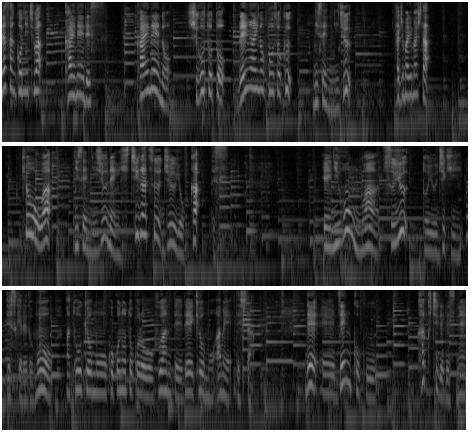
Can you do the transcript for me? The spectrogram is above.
皆さんこんにちは。かえねえです。かえねえの仕事と恋愛の法則2020始まりました。今日は2020年7月14日です、えー、日本は梅雨という時期ですけれども、まあ、東京もここのところ不安定で今日も雨でした。で、えー、全国各地でですね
